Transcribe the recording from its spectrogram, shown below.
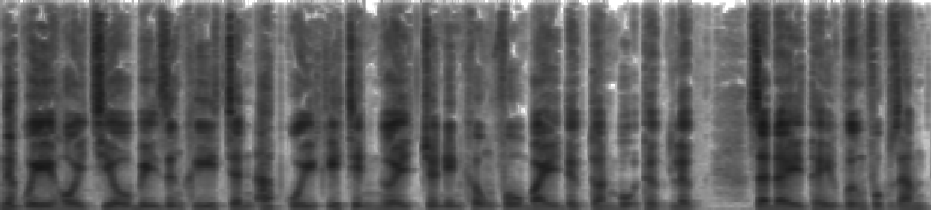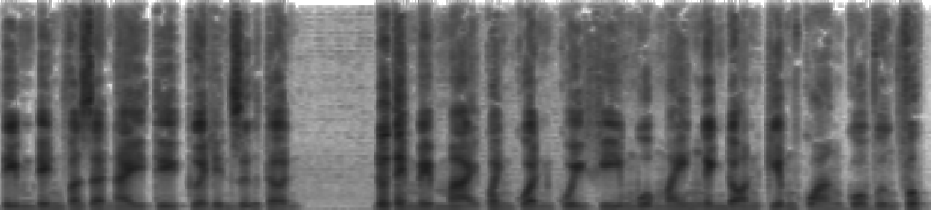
Nữ quỷ hồi chiều bị dương khí chấn áp quỷ khí trên người cho nên không phô bày được toàn bộ thực lực. Giờ đây thấy Vương Phúc dám tìm đến vào giờ này thì cười lên dữ tợn. Đôi tay mềm mại quanh quần quỷ khí múa máy nghênh đón kiếm quang của Vương Phúc.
